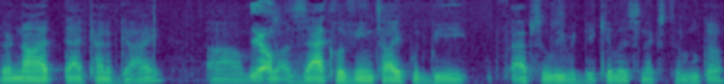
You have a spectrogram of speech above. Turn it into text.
they're not that kind of guy. Um, Yeah. you know, a Zach LaVine type would be absolutely ridiculous next to Luka.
